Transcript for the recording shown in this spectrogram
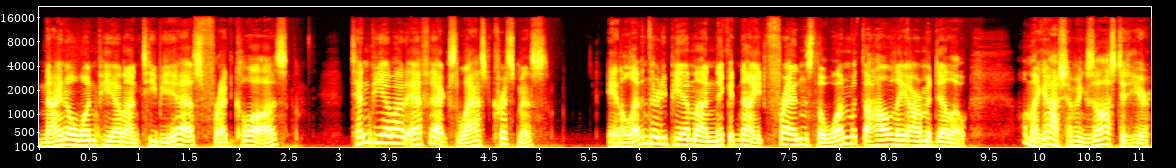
9:01 p.m. on TBS, Fred Claus. 10 p.m. on FX, Last Christmas. And 11:30 p.m. on Nick at Night, Friends, the one with the holiday armadillo. Oh my gosh, I'm exhausted here.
